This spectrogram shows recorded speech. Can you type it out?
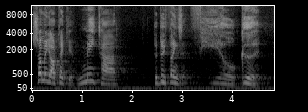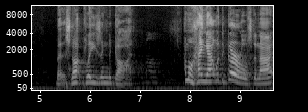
Some of y'all take your me time to do things that feel good. but it's not pleasing to God. I'm going to hang out with the girls tonight.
